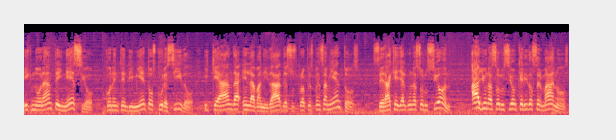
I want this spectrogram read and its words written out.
ignorante y necio, con entendimiento oscurecido y que anda en la vanidad de sus propios pensamientos? ¿Será que hay alguna solución? Hay una solución, queridos hermanos.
